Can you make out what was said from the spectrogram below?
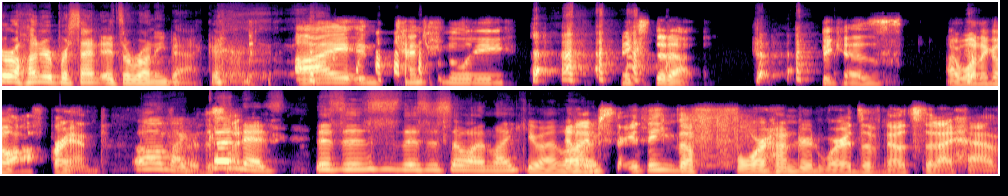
under 100%, it's a running back. I intentionally mixed it up because I want to go off brand. oh my For the second. goodness. This is this is so unlike you. I love And I'm it. saving the 400 words of notes that I have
